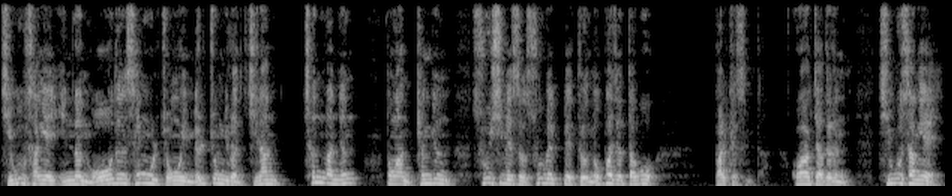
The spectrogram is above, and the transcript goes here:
지구상에 있는 모든 생물 종의 멸종률은 지난 천만 년 동안 평균 수십에서 수백 배 더 높아졌다고 밝혔습니다. 과학자들은 지구상에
